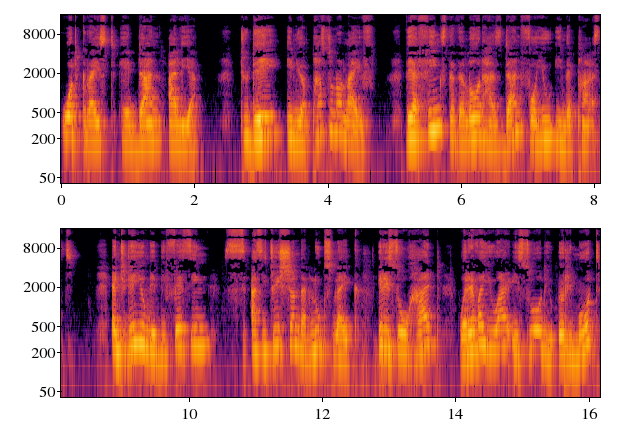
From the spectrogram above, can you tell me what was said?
what Christ had done earlier. Today, in your personal life, there are things that the Lord has done for you in the past. And today you may be facing a situation that looks like it is so hard. Wherever you are is so remote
